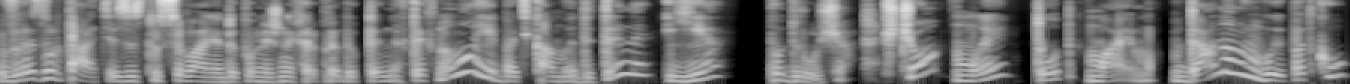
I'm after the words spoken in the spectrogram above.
в результаті застосування допоміжних репродуктивних технологій батьками дитини є подружжя. Що ми тут маємо? В даному випадку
